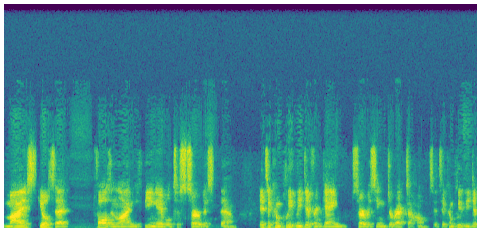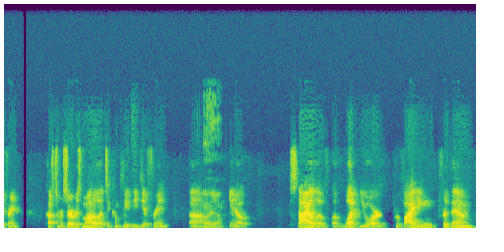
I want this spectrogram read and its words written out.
my skill set falls in line with being able to service them. It's a completely different game servicing direct to homes. It's a completely different customer service model. It's a completely different, um, oh, yeah. you know, style of, of what you're providing for them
